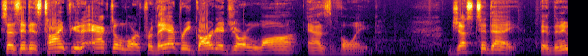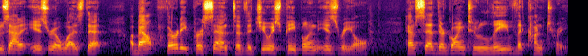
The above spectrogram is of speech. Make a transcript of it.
says, It is time for you to act, O Lord, for they have regarded your law as void. Just today, the, the news out of Israel was that about 30% of the Jewish people in Israel have said they're going to leave the country.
